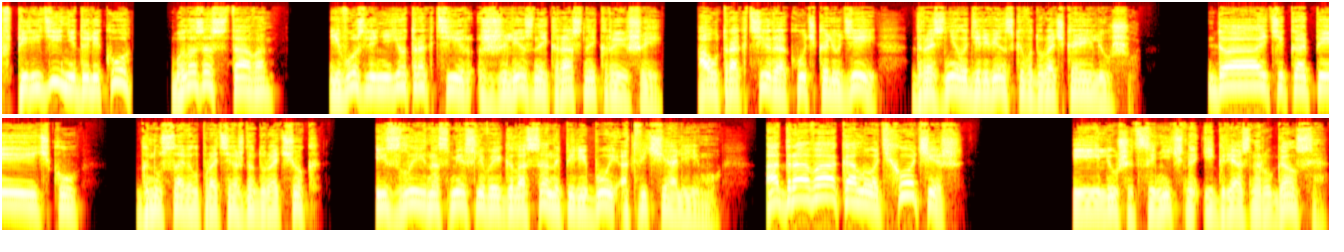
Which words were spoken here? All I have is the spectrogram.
Впереди недалеко была застава, и возле нее трактир с железной красной крышей, а у трактира кучка людей дразнила деревенского дурачка Илюшу. «Дайте копеечку!» — гнусавил протяжно дурачок, и злые насмешливые голоса наперебой отвечали ему. «А дрова колоть хочешь?» И Илюша цинично и грязно ругался,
